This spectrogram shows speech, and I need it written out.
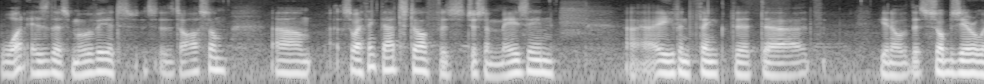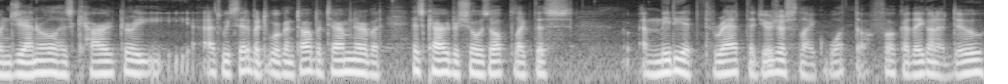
what is this movie? It's it's, it's awesome. Um, so I think that stuff is just amazing. I I even think that uh, you know the Sub Zero in general, his character, he, as we said, but we're going to talk about Terminator, but his character shows up like this immediate threat that you're just like, what the fuck are they gonna do?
